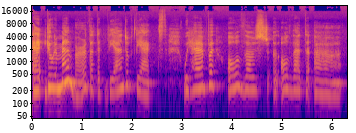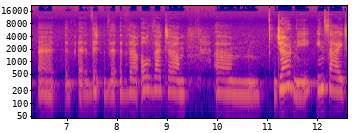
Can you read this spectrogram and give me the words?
uh, you remember that at the end of the Acts, we have all those, all that, uh, uh, the, the, the, all that um, um, journey inside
